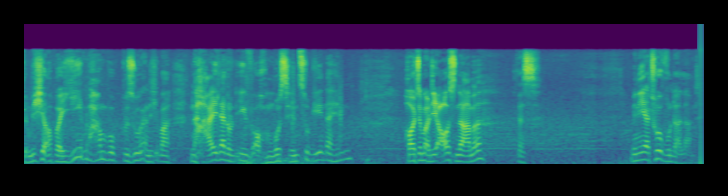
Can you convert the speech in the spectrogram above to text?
Für mich ja auch bei jedem Hamburg-Besuch eigentlich immer ein Highlight und irgendwie auch ein Muss hinzugehen da hinten. Heute mal die Ausnahme, das Miniaturwunderland.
